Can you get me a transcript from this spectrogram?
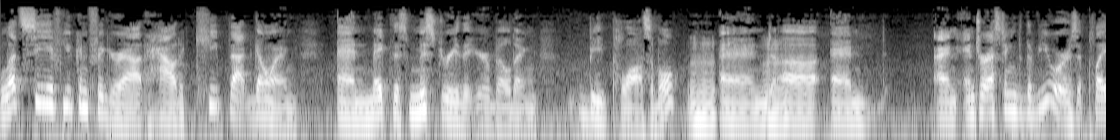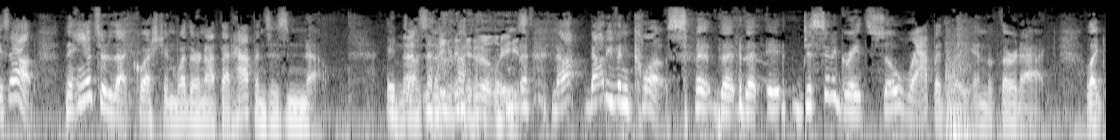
Let's see if you can figure out how to keep that going and make this mystery that you're building be plausible and uh, and and interesting to the viewer as it plays out. The answer to that question, whether or not that happens, is no. It Not- does not even in the least. not not even close. that that it disintegrates so rapidly in the third act, like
